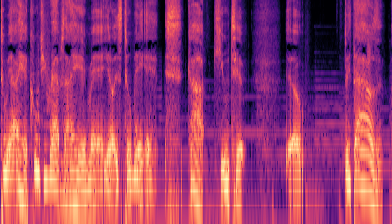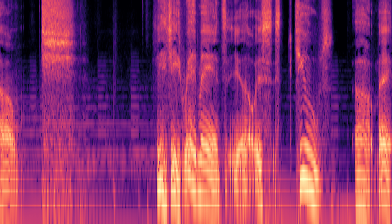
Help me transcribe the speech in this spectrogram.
Too many out here. Kool G Raps out here, man. You know, it's too big. God, Q-tip. You know, 3000. Um, Gee, gee, Redman's, you know, it's, it's Q's. Oh man.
